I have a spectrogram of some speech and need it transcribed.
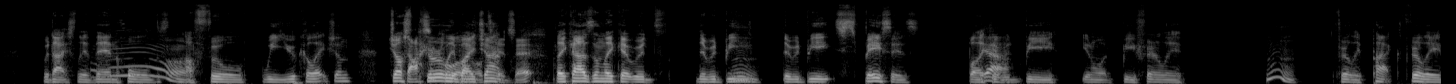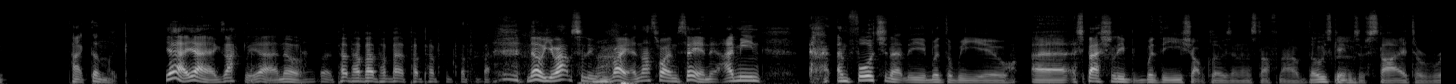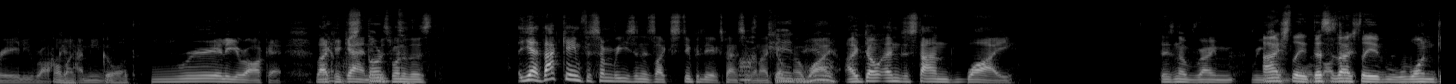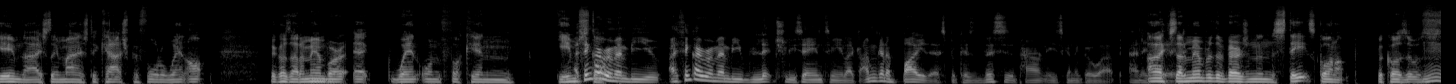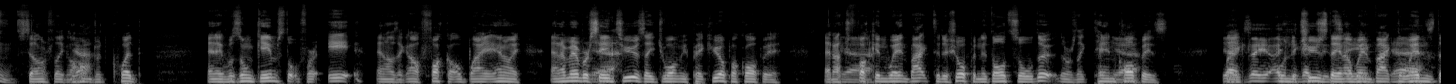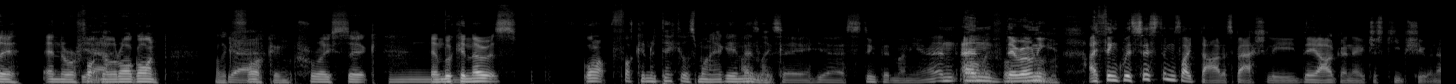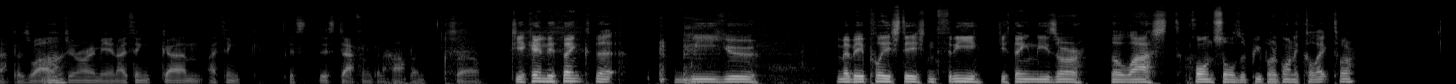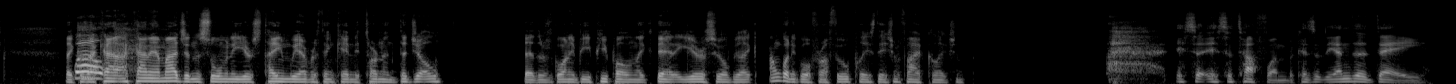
would actually then hold Oh. a full Wii U collection. Just That's purely cool by chance. tidbit. Like as in like it would there would be Mm. there would be spaces, but like Yeah. it would be you know, it'd be fairly Hmm. fairly packed fairly packed in like. Yeah, yeah, exactly. Yeah, no, no, you're absolutely right, and that's what I'm saying. I mean, unfortunately, with the Wii U, uh, especially with the eShop closing and stuff now, those games mm. have started to really rock oh it. I mean, God, really rock it. Like again, it was one of those. Yeah, that game for some reason is like stupidly expensive, Fucking and I don't know why. Hell. I don't understand why. There's no rhyme. Actually, this is actually one game that I actually managed to catch before it went up, because I remember mm. it went on fucking GameStop. I think I remember you. I think I remember you literally saying to me like, "I'm gonna buy this because this is apparently is gonna go up." And because I remember the version in the states gone up because it was mm. selling for like a hundred yeah. quid, and it was on GameStop for eight. And I was like, "Oh fuck it, I'll buy it anyway." And I remember saying to you, "Was like, do you want me to pick you up a copy?" And I yeah. fucking went back to the shop and the dog sold out. There was like ten copies. Yeah, like, I, I on the Tuesday, and I went back the Wednesday, and they were fu- they were all gone. I was like, "Fucking Christ's sake!" Mm. And looking now, it's gone up fucking ridiculous money again. Then, like, say, yeah, stupid money, and oh, and they're only. I think with systems like that, especially, they are gonna just keep shooting up as well. Uh. Do you know what I mean? I think, um, I think it's it's definitely gonna happen. So, do you kind of think that Wii U, maybe PlayStation Three? Do you think these are the last consoles that people are going to collect for? Like, well, I can't, I can't imagine in so many years' time we everything kind of turning digital that there's going to be people in like 30 years who will be like, I'm going to go for a full PlayStation 5 collection? It's a it's a tough one because at the end of the day,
